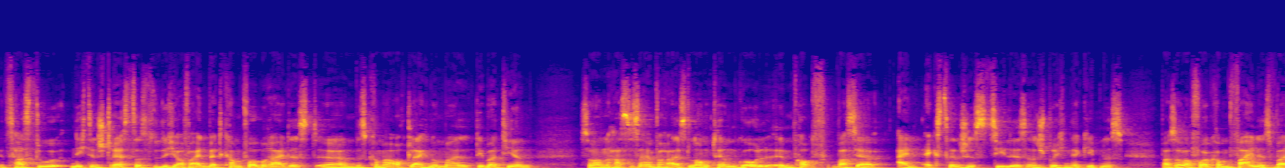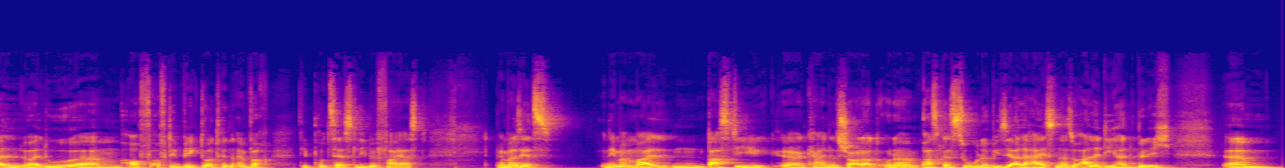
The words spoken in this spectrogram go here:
Jetzt hast du nicht den Stress, dass du dich auf einen Wettkampf vorbereitest, ähm, das kann man auch gleich nochmal debattieren, sondern hast es einfach als Long-Term-Goal im Kopf, was ja ein extrinsisches Ziel ist, also sprich ein Ergebnis, was aber vollkommen fein ist, weil, weil du ähm, auf, auf dem Weg dorthin einfach die Prozessliebe feierst. Wenn man es jetzt nehmen wir mal einen Basti, äh, keines Shoutout oder Pascal Su oder wie sie alle heißen. Also alle, die halt wirklich ähm,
